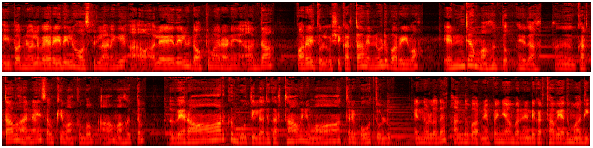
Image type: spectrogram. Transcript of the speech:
ഈ പറഞ്ഞ പോലെ വേറെ ഏതെങ്കിലും ഹോസ്പിറ്റലാണെങ്കിൽ അല്ല ഏതെങ്കിലും ഡോക്ടർമാരാണ് അതാ പറയത്തുള്ളൂ. പക്ഷെ കർത്താവ് എന്നോട് പറയുക എന്റെ മഹത്വം ഏതാ? കർത്താവ് അന്നായി സൗഖ്യമാക്കുമ്പം ആ മഹത്വം വേറെ ആർക്കും പോത്തില്ല. അത് കർത്താവിന് മാത്രമേ പോകത്തുള്ളൂ എന്നുള്ളത് അന്ന് പറഞ്ഞു. അപ്പം ഞാൻ പറഞ്ഞു എന്റെ കർത്താവെ അത് മതി.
